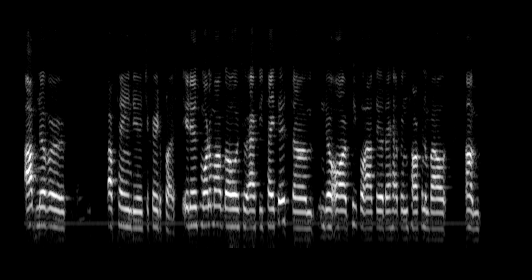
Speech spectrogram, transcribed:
I've never obtain the Security Plus. It is one of my goals to actually take it. Um, there are people out there that have been talking about um,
